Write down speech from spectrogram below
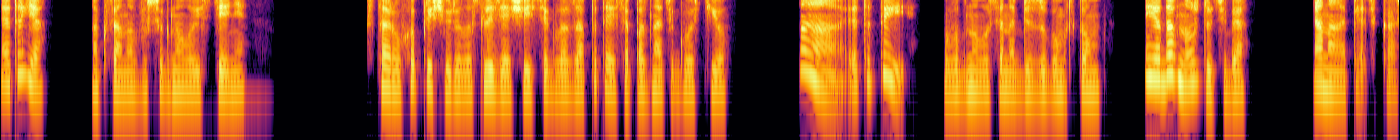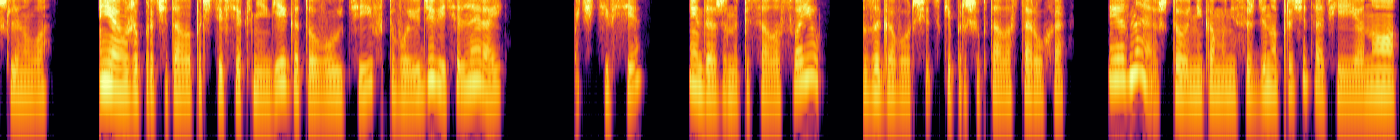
«Это я». Оксана вышагнула из тени. Старуха прищурила слезящиеся глаза, пытаясь опознать гостью. «А, это ты», — улыбнулась она беззубым ртом. Я давно жду тебя». Она опять кашлянула. «Я уже прочитала почти все книги и готова уйти в твой удивительный рай». «Почти все?» «И даже написала свою», — заговорщицки прошептала старуха. «Я знаю, что никому не суждено прочитать ее, но...»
